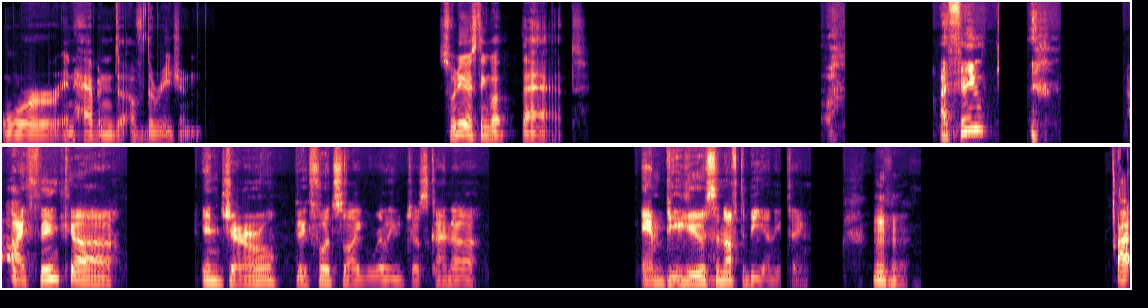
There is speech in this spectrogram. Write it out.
or inhabitant of the region. So, what do you guys think about that? I think I think uh in general, Bigfoot's like really just kind of ambiguous enough to be anything. Mm-hmm. I,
